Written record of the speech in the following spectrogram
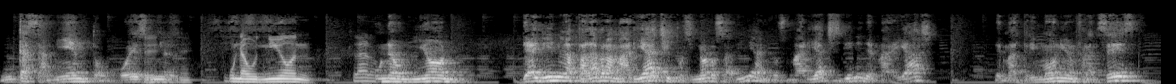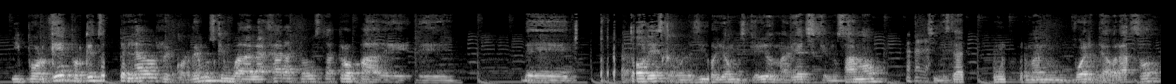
un casamiento, pues, Sí, una, sí. Una unión. claro. una unión. De ahí viene la palabra mariachi, por si no lo sabían. Los mariachis vienen de mariage, de matrimonio en francés. ¿Y por qué? Porque estos pelados, recordemos que en Guadalajara toda esta tropa de, de, de cantores, como les digo yo, mis queridos mariachis que los amo, si me está uno, le mando un fuerte abrazo,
